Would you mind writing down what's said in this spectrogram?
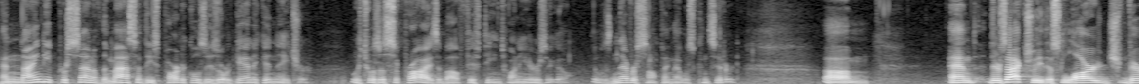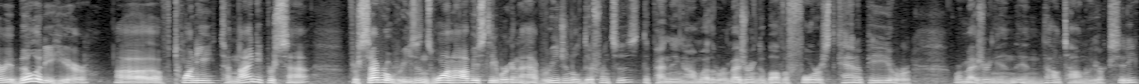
and 90% of the mass of these particles is organic in nature, which was a surprise about 15, 20 years ago. It was never something that was considered. Um, and there's actually this large variability here uh, of 20 to 90% for several reasons. One, obviously, we're going to have regional differences depending on whether we're measuring above a forest canopy or we're measuring in, in downtown New York City.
